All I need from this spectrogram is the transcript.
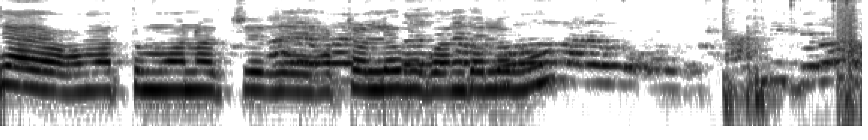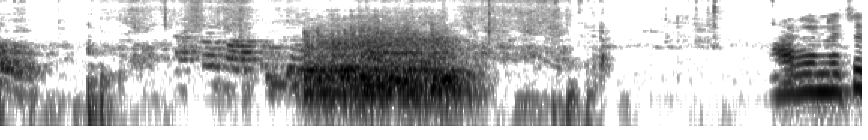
যাই হোক আমার তো মনে হচ্ছে যে একটা লেবু গন্ধ লেবু। আর এনেছে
